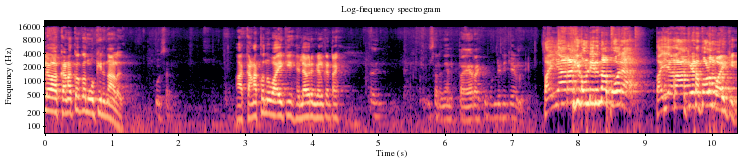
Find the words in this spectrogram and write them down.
താനാണല്ലോ ആ കണക്കൊക്കെ നോക്കിയിരുന്ന ആൾ. ആ കണക്കൊന്ന് വായിക്ക് എല്ലാവരും കേൾക്കട്ടെ. തയ്യാറാക്കി ഞാൻ തയ്യാറാക്കിക്കൊണ്ടിരിക്കുകയാണ് തയ്യാറാക്കിക്കൊണ്ടിരുന്നാ പോരാ. തയ്യാറാക്കിയിടത്തോളം വായിക്ക്.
